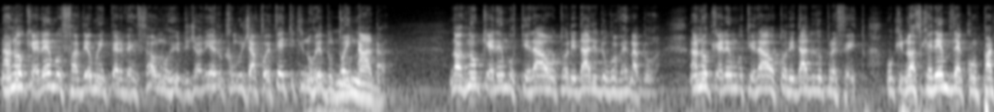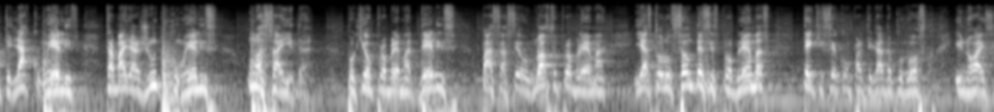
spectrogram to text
Nós não queremos fazer uma intervenção no Rio de Janeiro, como já foi feito e que não resultou em nada. Nós não queremos tirar a autoridade do governador. Nós não queremos tirar a autoridade do prefeito. O que nós queremos é compartilhar com eles, trabalhar junto com eles uma saída. Porque o problema deles passa a ser o nosso problema e a solução desses problemas tem que ser compartilhada conosco e nós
